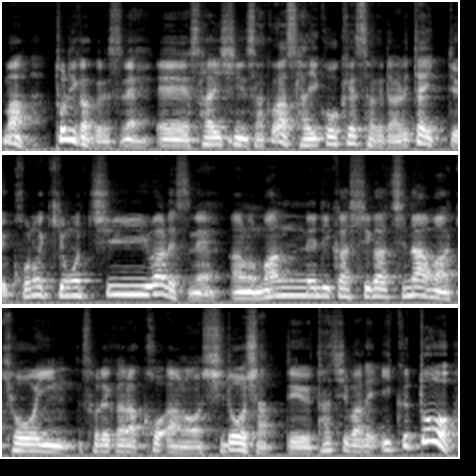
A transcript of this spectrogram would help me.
まあ、とにかくですね、えー、最新作は最高傑作でありたいっていう、この気持ちはですね、あのマンネリ化しがちな、まあ、教員、それからこあの指導者っていう立場でいくと、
